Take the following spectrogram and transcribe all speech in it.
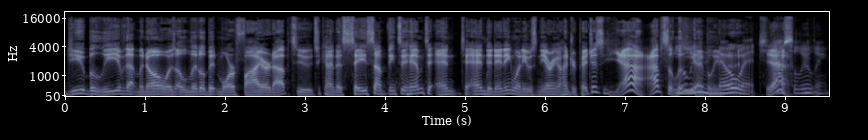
do you believe that Manoah was a little bit more fired up to to kind of say something to him to end to end an inning when he was nearing 100 pitches? Yeah, absolutely. You I believe know that. it. Yeah, absolutely.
